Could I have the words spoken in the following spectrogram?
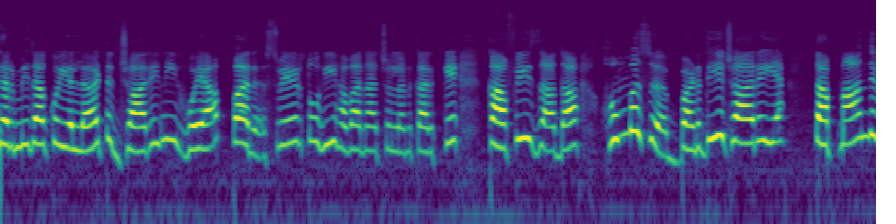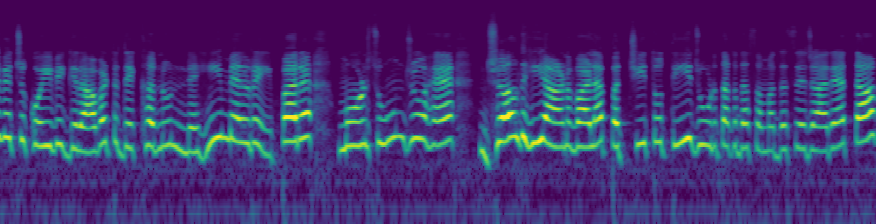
ਗਰਮੀ ਦਾ ਕੋਈ ਅਲਰਟ ਜਾਰੀ ਨਹੀਂ ਹੋਇਆ, ਪਰ ਸਵੇਰ ਤੋਂ ਹੀ ਹਵਾ ਨਾ ਚੱਲਣ ਕਰਕੇ ਕਾਫੀ ਜ਼ਿਆਦਾ ਹੁਮਸ ਬਣਦੀ ਜਾ ਰਹੀ ਹੈ। ਤਾਪਮਾਨ ਦੇ ਵਿੱਚ ਕੋਈ ਵੀ ਗਿਰਾਵਟ ਦੇਖਣ ਨੂੰ ਨਹੀਂ ਮਿਲ ਰਹੀ, ਪਰ ਮੌਨਸੂਨ ਜੋ ਹੈ, ਜਲਦ ਹੀ ਆਉਣ ਵਾਲਾ 25 ਤੋਂ 30 ਜੂਨ ਤੱਕ ਦਾ ਸਮਾਂ ਦੱਸਿਆ ਜਾ ਰਿਹਾ ਹੈ। ਤਾਂ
